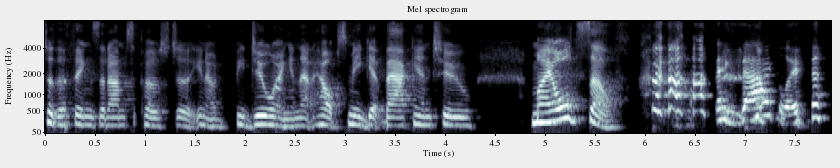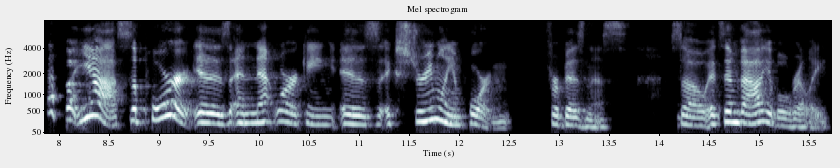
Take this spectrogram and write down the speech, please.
to the things that I'm supposed to, you know, be doing. And that helps me get back into my old self. Exactly. But yeah, support is and networking is extremely important for business. So it's invaluable really,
